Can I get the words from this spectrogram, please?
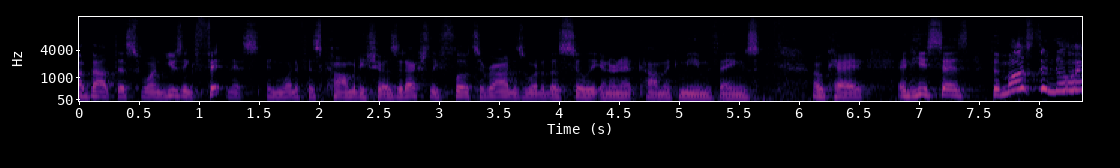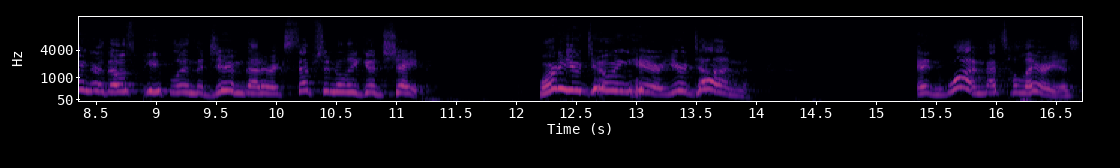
about this one using fitness in one of his comedy shows. It actually floats around as one of those silly internet comic meme things. Okay. And he says, The most annoying are those people in the gym that are exceptionally good shape. What are you doing here? You're done. And one, that's hilarious.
